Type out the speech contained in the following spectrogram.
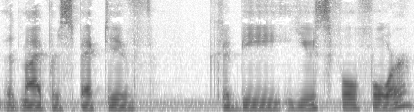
that my perspective could be useful for.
